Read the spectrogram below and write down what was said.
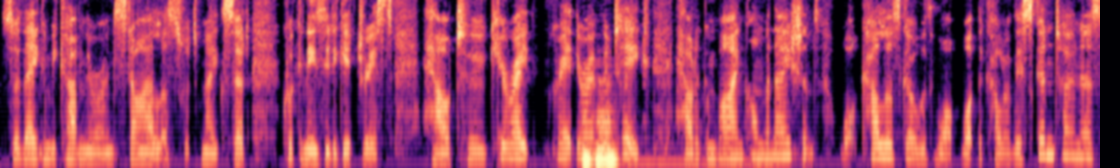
so they can become their own stylists, which makes it quick and easy to get dressed. How to curate, create their own mm-hmm. boutique, how to combine combinations, what colors go with what, what the color of their skin tone is,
